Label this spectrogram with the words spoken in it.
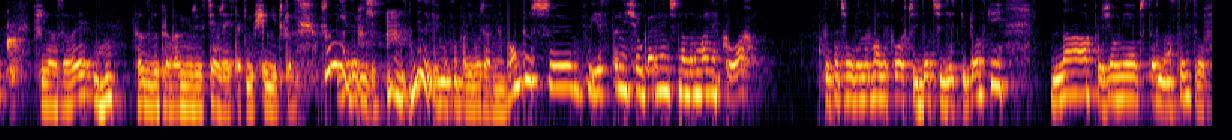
finansowej, to z wyprawami już jest ciężej z takim silniczkiem. Czy on nie jest jakiś, on nie jest jakiś mocno paliwożerny, bo on też y, jest w stanie się ogarnąć na normalnych kołach, to znaczy mówię normalnych kołach, czyli do 35 na poziomie 14 litrów.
